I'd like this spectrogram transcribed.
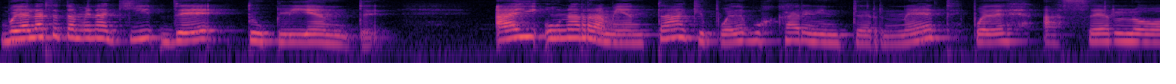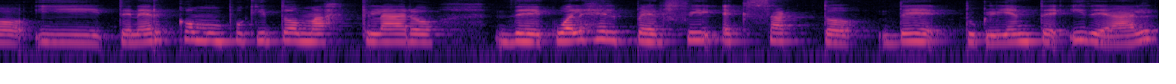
Voy a hablarte también aquí de tu cliente. Hay una herramienta que puedes buscar en internet, puedes hacerlo y tener como un poquito más claro de cuál es el perfil exacto de tu cliente ideal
